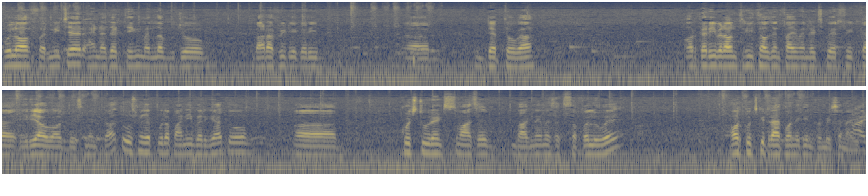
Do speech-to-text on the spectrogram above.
full of furniture and other thing मतलब जो 12 फीट के करीब डेप्थ होगा और करीब अराउंड 3500 स्क्वायर फीट का एरिया होगा बेसमेंट का। तो उसमें जब पूरा पानी भर गया तो आ, कुछ स्टूडेंट्स वहाँ से भागने में सफल हुए और कुछ की ट्रैप होने की इन्फॉर्मेशन आई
